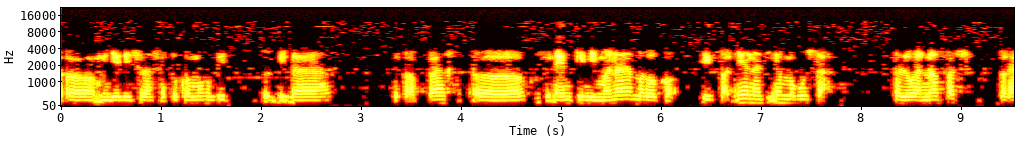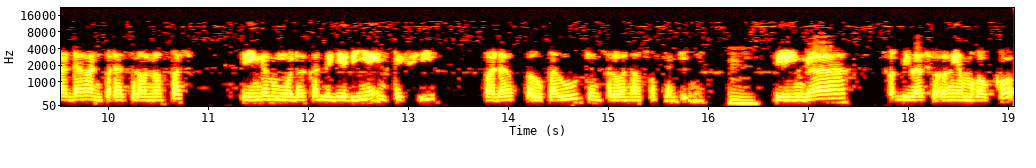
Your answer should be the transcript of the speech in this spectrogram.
uh, menjadi salah satu komorbid bila terpapar uh, COVID-19 di mana merokok sifatnya nantinya merusak saluran nafas, peradangan pada saluran nafas sehingga memudahkan terjadinya infeksi pada paru-paru dan saluran nafas tentunya. Hmm. Sehingga apabila seorang yang merokok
